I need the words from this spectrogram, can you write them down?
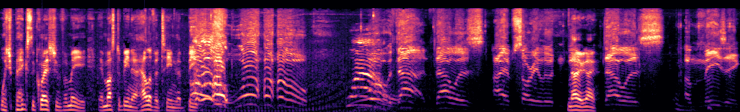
Which begs the question for me: it must have been a hell of a team that beat. Oh! Whoa! Wow. Whoa! That that was. I am sorry, Luetin. No, no, That was amazing.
